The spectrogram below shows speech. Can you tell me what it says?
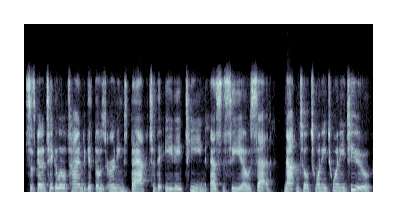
So it's going to take a little time to get those earnings back to the 818, as the CEO said. Not until 2022,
